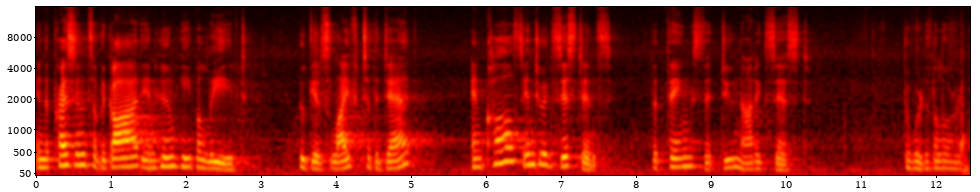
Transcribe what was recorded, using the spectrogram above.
in the presence of the God in whom he believed, who gives life to the dead and calls into existence the things that do not exist. The word of the Lord.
